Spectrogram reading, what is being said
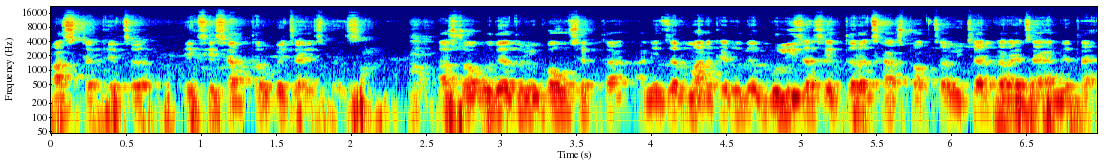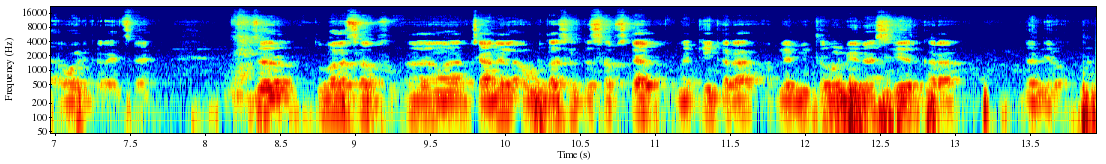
पाच टक्क्याचं एकशे शहात्तर रुपये चाळीस पैसे. हा स्टॉक उद्या तुम्ही पाहू शकता आणि जर मार्केट उद्या बुलीच असेल तरच ह्या स्टॉकचा विचार करायचा आहे अन्यथा अवॉइड करायचा आहे. जर तुम्हाला सब चॅनल आवडत असेल तर सबस्क्राईब नक्की करा. आपल्या मित्रमंडळींना शेअर करा. धन्यवाद.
